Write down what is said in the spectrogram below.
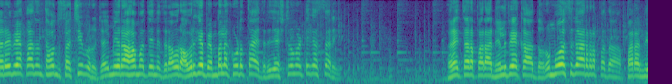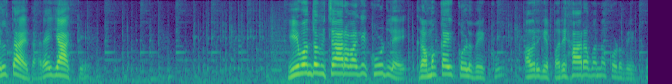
ತರಬೇಕಾದಂತಹ ಒಂದು ಸಚಿವರು ಜಮೀರ್ ಅಹಮದ್ ಏನಿದ್ರು ಅವರು ಅವರಿಗೆ ಬೆಂಬಲ ಕೊಡ್ತಾ ಇದ್ರು ಇದು ಎಷ್ಟರ ಮಟ್ಟಿಗೆ ಸರಿ? ರೈತರ ಪರ ನಿಲ್ಲಬೇಕಾದವರು ಮೋಸಗಾರರ ಪದ ಪರ ನಿಲ್ತಾ ಇದ್ದಾರೆ. ಯಾಕೆ? ಈ ಒಂದು ವಿಚಾರವಾಗಿ ಕೂಡಲೇ ಕ್ರಮ ಕೈಗೊಳ್ಳಬೇಕು ಅವರಿಗೆ ಪರಿಹಾರವನ್ನು ಕೊಡಬೇಕು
